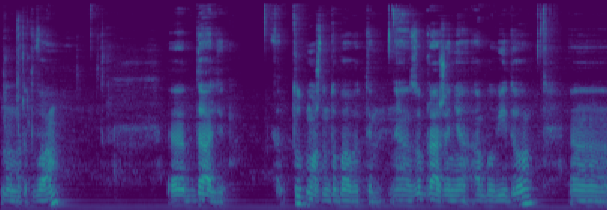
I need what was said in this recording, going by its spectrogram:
номер 2. Е, Далі. Тут можна додати е, зображення або відео, е,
